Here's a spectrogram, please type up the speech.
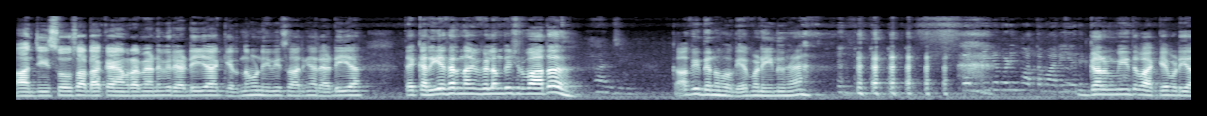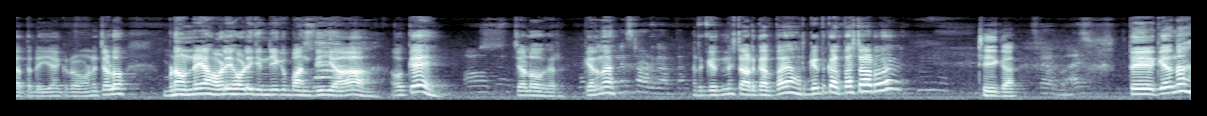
ਹਾਂਜੀ ਸੋ ਸਾਡਾ ਕੈਮਰਾਮੈਨ ਵੀ ਰੈਡੀ ਆ ਕਿਰਨ ਹੁਣੀ ਵੀ ਸਾਰੀਆਂ ਰੈਡੀ ਆ। ਤੇ ਕਰੀਏ ਫਿਰ ਨਵੀਂ ਫਿਲਮ ਦੀ ਸ਼ੁਰੂਆਤ? ਹਾਂਜੀ। ਕਾਫੀ ਦਿਨ ਹੋ ਗਏ ਬਣੀ ਨੂੰ ਹੈ? ਗਰਮੀ ਤੇ ਵਾਕਈ ਬੜੀ ਅੱਤ ਡਈ ਆ ਕਰਾਉਣ ਚਲੋ ਬਣਾਉਨੇ ਆ ਹੌਲੀ ਹੌਲੀ ਜਿੰਨੀ ਕੁ ਬੰਦੀ ਆ ਓਕੇ ਚਲੋ ਫਿਰ। ਕਿਰਨ? ਸਟਾਰਟ ਕਰਤਾ। ਹਰਕਿਰਤ ਨੇ ਸਟਾਰਟ ਕਰਤਾ ਹਰਕਿਰਤ ਕਰਤਾ ਸਟਾਰਟ ਓਏ? ਠੀਕ ਆ। ਤੇ ਕਿਰਨ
